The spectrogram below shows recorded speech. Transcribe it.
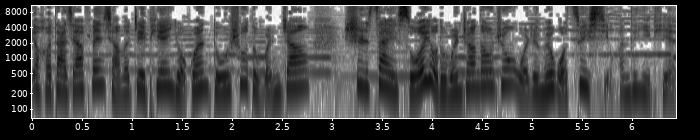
要和大家分享的这篇有关读书的文章，是在所有的文章当中，我认为我最喜欢的一篇。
